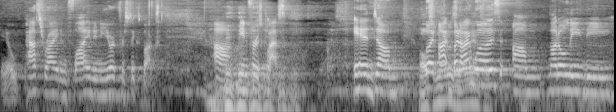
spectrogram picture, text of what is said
you know, pass ride and fly to New York for six bucks um, in first class. And um, but I, but I was um, not only the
